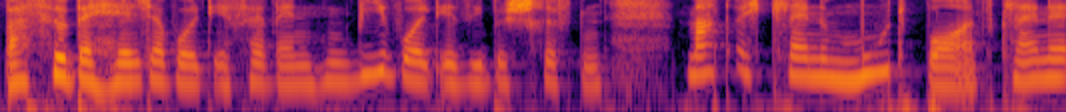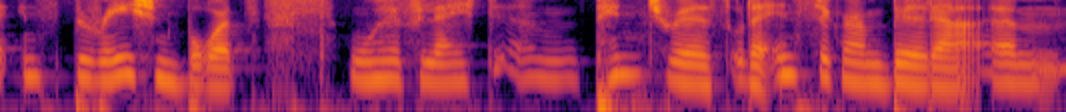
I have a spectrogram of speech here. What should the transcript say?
Was für Behälter wollt ihr verwenden? Wie wollt ihr sie beschriften? Macht euch kleine Moodboards, kleine Inspiration Boards, wo ihr vielleicht ähm, Pinterest oder Instagram-Bilder ähm,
